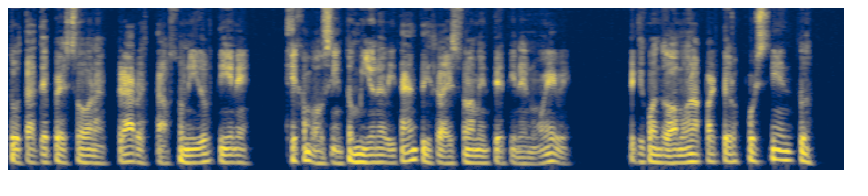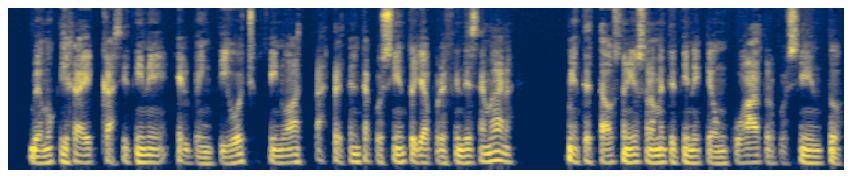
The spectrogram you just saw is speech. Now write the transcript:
total de personas. Claro, Estados Unidos tiene que como 200 millones de habitantes, Israel solamente tiene 9. Es que cuando vamos a la parte de los porcientos, Vemos que Israel casi tiene el 28, si no hasta el 30% ya por el fin de semana, mientras Estados Unidos solamente tiene que un 4%,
